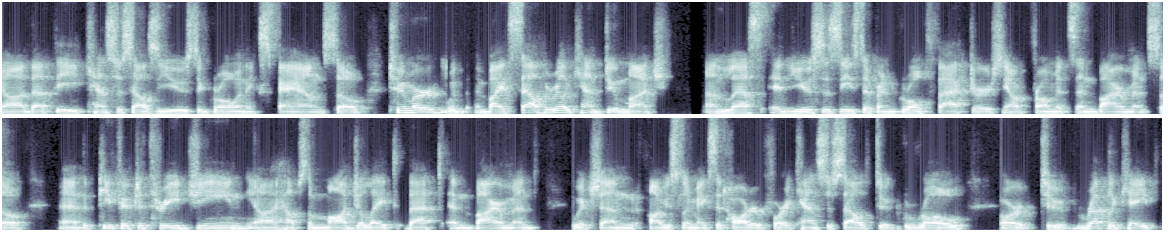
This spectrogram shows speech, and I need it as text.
uh, that the cancer cells use to grow and expand. So tumor with, by itself, it really can't do much unless it uses these different growth factors, you know, from its environment. So uh, the P53 gene uh, helps to modulate that environment, which then obviously makes it harder for a cancer cell to grow or to replicate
